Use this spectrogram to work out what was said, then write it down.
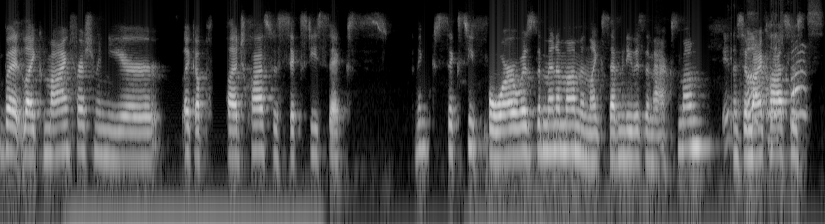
but like my freshman year, like a pledge class was 66. I think 64 was the minimum and like 70 was the maximum. In And so my pledge class was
